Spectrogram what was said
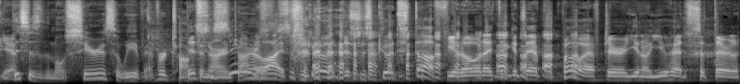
Yeah. This is the most serious that we have ever talked This in our entire serious. life. This is good. This is good stuff, you know. And I think it's apropos after you know you had to sit there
